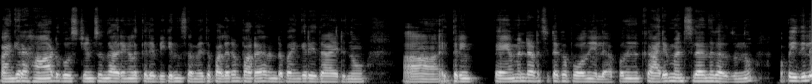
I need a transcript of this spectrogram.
ഭയങ്കര ഹാർഡ് ക്വസ്റ്റ്യൻസും കാര്യങ്ങളൊക്കെ ലഭിക്കുന്ന സമയത്ത് പലരും പറയാറുണ്ട് ഭയങ്കര ഇതായിരുന്നു. ഇത്രയും പേയ്മെന്റ് അടച്ചിട്ടൊക്കെ പോകുന്നില്ല? അപ്പോൾ നിങ്ങൾക്ക് കാര്യം മനസ്സിലായെന്ന് കരുതുന്നു. അപ്പോൾ ഇതിൽ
